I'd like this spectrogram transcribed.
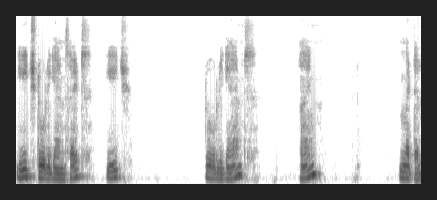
each two ligand sites each two ligands and metal.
